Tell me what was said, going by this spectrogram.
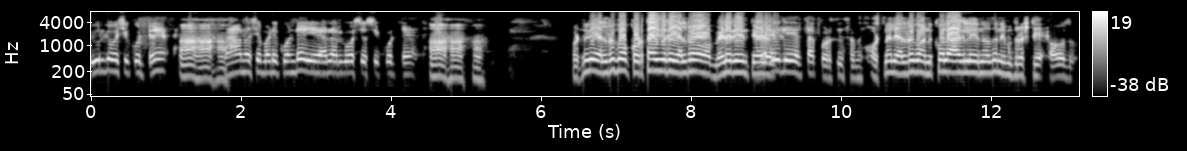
ಇವ್ರಿಗೆ ವಸಿ ಕೊಟ್ಟೆ. ಹಾ ಹಾ ಹಾ. ನಾನು ವಸಿ ಮಾಡಿಕೊಂಡೆ ಯಾರ್ಯಾರಿಗೂ ವಸಿ ವಸಿ ಕೊಟ್ಟೆ. ಹಾ ಹಾ ಹಾ. ಒಟ್ನಲ್ಲಿ ಎಲ್ರಿಗೂ ಕೊಡ್ತಾ ಇದೀರಿ ಎಲ್ರು ಬೆಳಿರಿ ಅಂತ ಹೇಳಿ. ಬೆಳೀಲಿ ಅಂತ ಕೊಡ್ತೀನಿ ಸ್ವಾಮಿ. ಒಟ್ನಲ್ಲಿ ಎಲ್ರಿಗೂ ಅನುಕೂಲ ಆಗ್ಲಿ ಅನ್ನೋದು ನಿಮ್ ದೃಷ್ಟಿ. ಹೌದು.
